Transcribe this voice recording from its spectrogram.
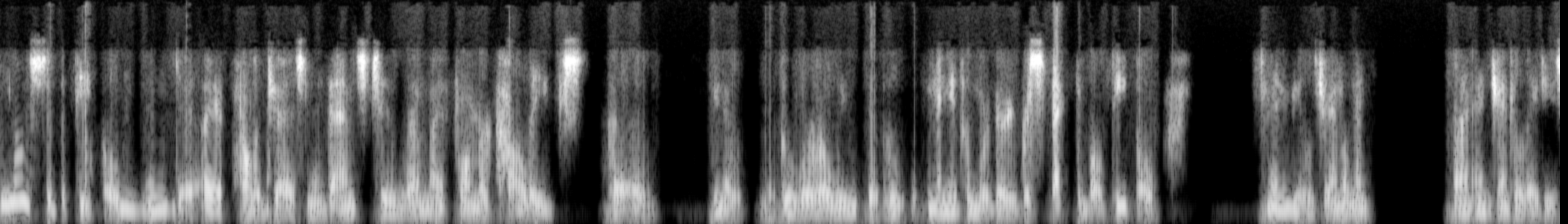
most of the people, and uh, I apologize in advance to uh, my former colleagues, uh, you know, who were always, who, many of whom were very respectable people and real gentlemen uh, and gentle ladies.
